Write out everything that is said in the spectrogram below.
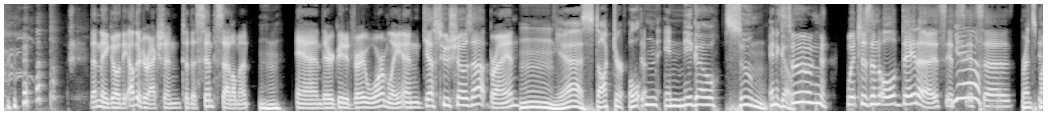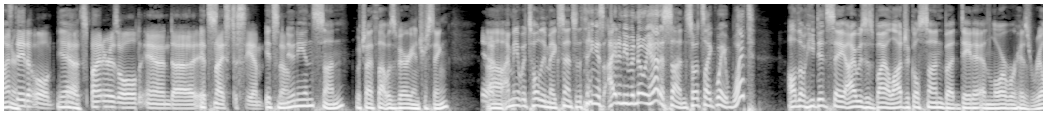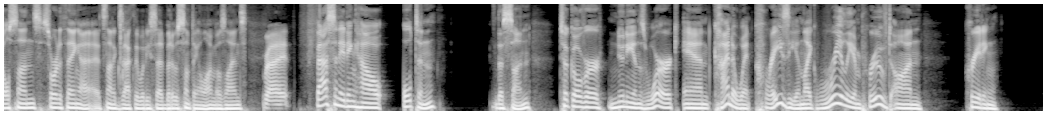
Then they go the other direction to the synth settlement, hmm and they're greeted very warmly. And guess who shows up, Brian? Mm, yes, Doctor Altan Inigo Soong. Inigo. Soong, which is an old data. It's it's Yeah. it's uh Brent it's Spiner. data old. Yeah. Spiner is old, and uh, it's, It's- nice to see him. It's So, Noonien's son, which I thought was very interesting. Yeah. Uh, I mean, it would totally make sense. The thing is, I didn't even know he had a son. So it's like, wait, what? Although he did say I was his biological son, but Data and Lore were his real sons, sort of thing. I, it's not exactly what he said, but it was something along those lines. right. Fascinating how Altan, the son, took over Noonien's work and kind of went crazy and like really improved on creating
